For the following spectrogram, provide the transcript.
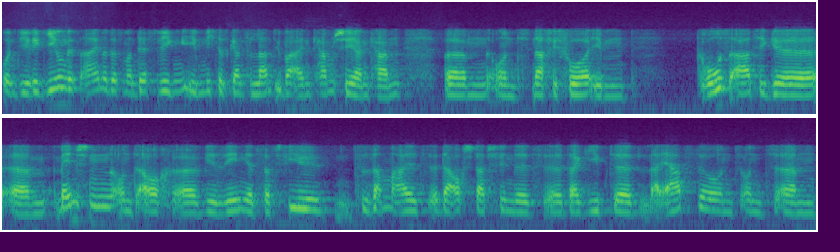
und die Regierung das eine, dass man deswegen eben nicht das ganze Land über einen Kamm scheren kann ähm, und nach wie vor eben großartige ähm, Menschen und auch äh, wir sehen jetzt, dass viel Zusammenhalt äh, da auch stattfindet. Äh, da gibt äh, Ärzte und, und ähm,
